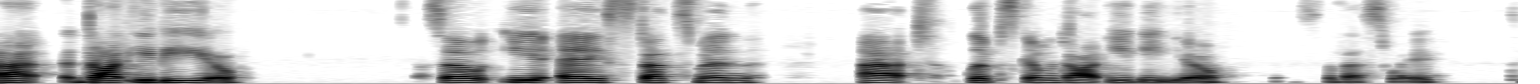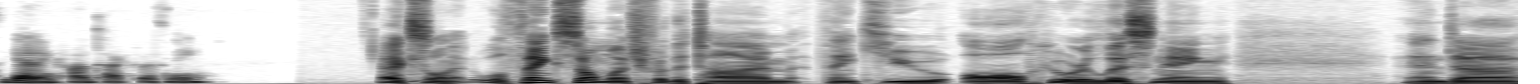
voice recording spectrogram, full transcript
at dot edu. So, E A Stutzman at lipscomb.edu. is the best way to get in contact with me. Excellent. Well, thanks so much for the time. Thank you all who are listening. And uh,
